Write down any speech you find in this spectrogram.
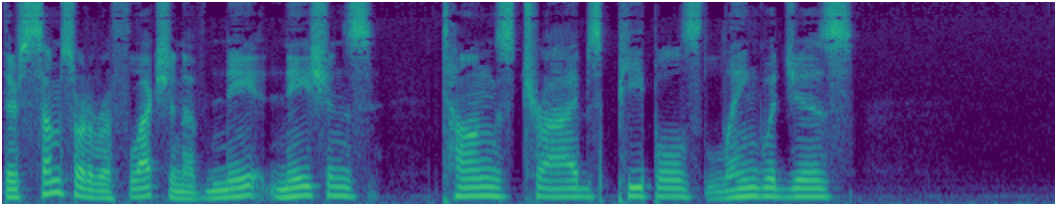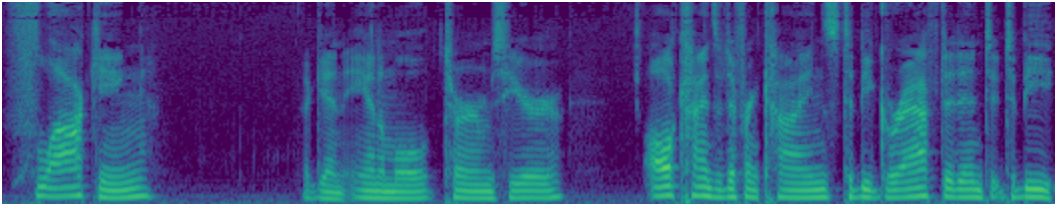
there's some sort of reflection of na- nations tongues tribes peoples languages flocking again, animal terms here, all kinds of different kinds to be grafted into, to be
